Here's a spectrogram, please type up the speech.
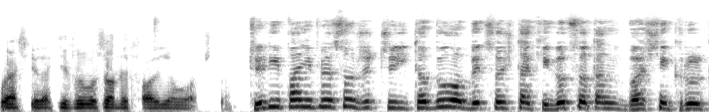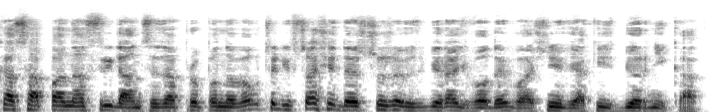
właśnie takie wyłożone folią łoczką. Czyli panie profesorze, czyli to byłoby coś takiego, co tam właśnie król Kasapa na Sri Lance zaproponował, czyli w czasie deszczu, żeby zbierać wodę właśnie w jakichś zbiornikach.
